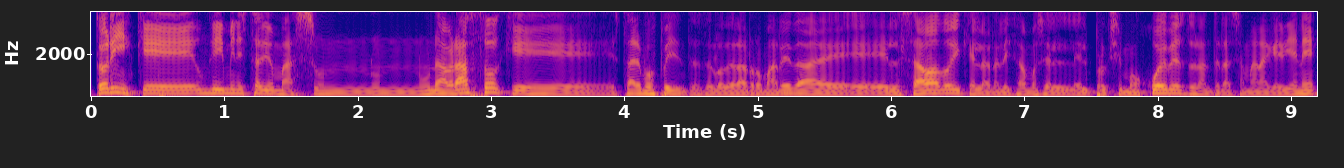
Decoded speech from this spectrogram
Tony, que un Gaming Estadio más, un, un, abrazo, que estaremos pendientes de lo de la Romareda eh, eh, el, sábado y que lo analizamos el, próximo jueves durante la semana que viene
